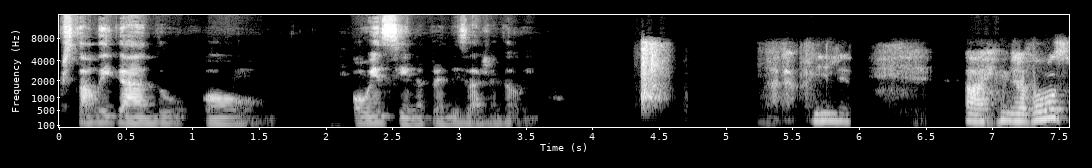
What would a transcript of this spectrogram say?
que está ligado ao, ao ensino, aprendizagem da língua. Maravilha. Ai, já vamos,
